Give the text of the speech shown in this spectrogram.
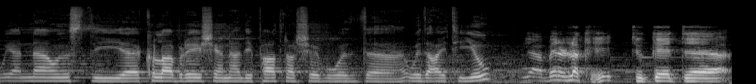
We announced the uh, collaboration and the partnership with, uh, with ITU. We are very lucky to get uh,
